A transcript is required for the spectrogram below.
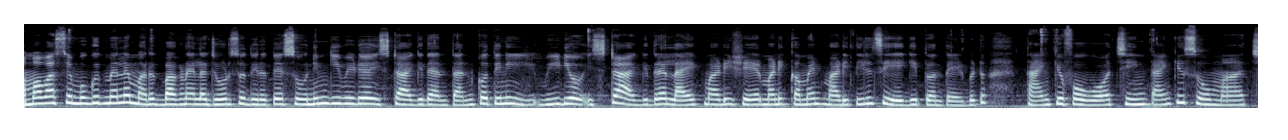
ಅಮಾವಾಸ್ಯೆ ಮುಗಿದ ಮೇಲೆ ಮರದ ಬಾಗಣ ಎಲ್ಲ ಜೋಡಿಸೋದಿರುತ್ತೆ. ಸೊ ನಿಮ್ಗೆ ಈ ವಿಡಿಯೋ ಇಷ್ಟ ಆಗಿದೆ ಅಂತ ಅನ್ಕೋತೀನಿ. ಈ ವಿಡಿಯೋ ಇಷ್ಟ ಆಗಿದ್ರೆ ಲೈಕ್ ಮಾಡಿ ಶೇರ್ ಮಾಡಿ ಕಮೆಂಟ್ ಮಾಡಿ, ತಿಳಿಸಿ ಹೇಗಿತ್ತು ಅಂತ ಹೇಳ್ಬಿಟ್ಟು. Thank you for watching thank you so much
